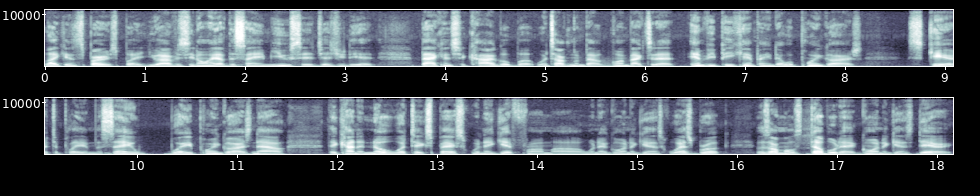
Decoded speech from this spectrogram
like in spurts, but you obviously don't have the same usage as you did back in Chicago. But we're talking about going back to that MVP campaign. There were point guards scared to play him the same way point guards now. They kind of know what to expect when they get from uh, when they're going against Westbrook. It was almost double that going against Derrick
